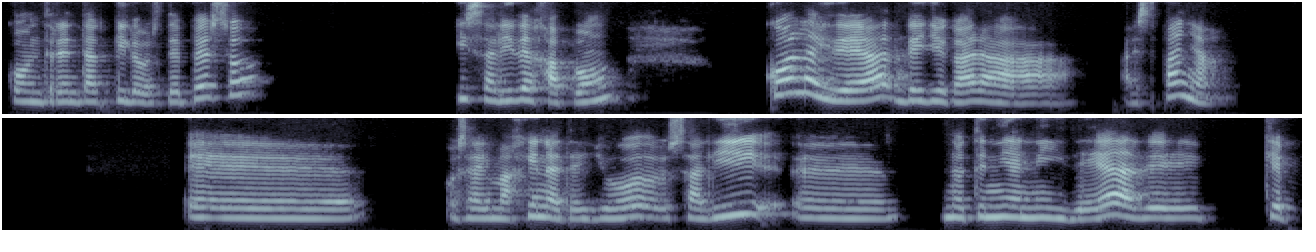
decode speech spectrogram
con 30 kilos de peso y salí de Japón con la idea de llegar a, a España. Eh, o sea, imagínate, yo salí, no tenía ni idea de qué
